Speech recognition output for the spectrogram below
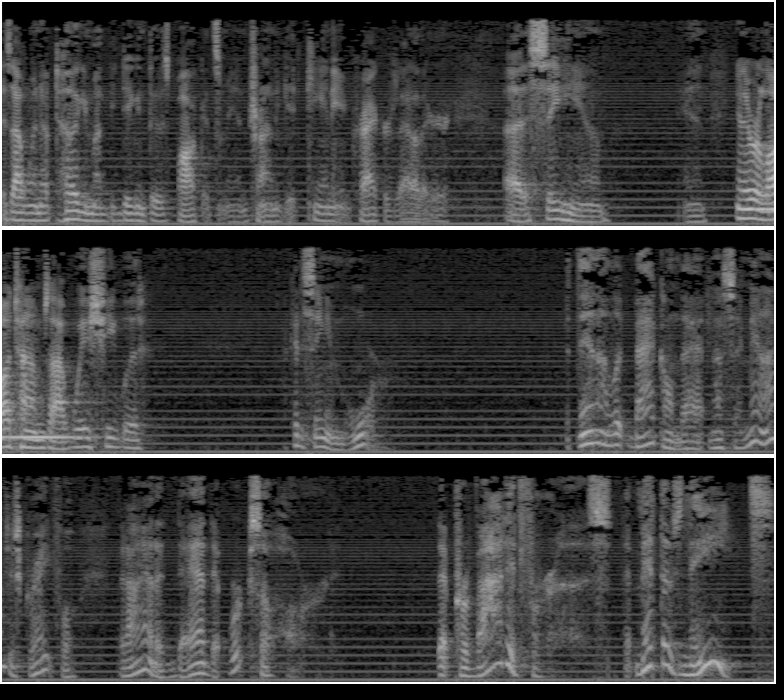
as I went up to hug him, I'd be digging through his pockets, man, trying to get candy and crackers out of there uh, to see him. And, and there were a lot of times I wish he would, I could have seen him more. But then I look back on that and I say, man, I'm just grateful that I had a dad that worked so hard, that provided for us, that met those needs.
